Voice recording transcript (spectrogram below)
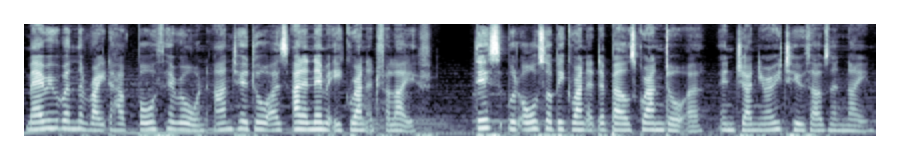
Mary won the right to have both her own and her daughter's anonymity granted for life. This would also be granted to Bell's granddaughter in January 2009.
